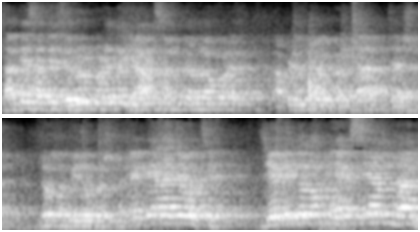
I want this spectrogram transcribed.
સાથે સાથે જરૂર પડે તો યામ સમતલનો પણ આપણે ઉપયોગ કરતા જશું. જો તો બીજો પ્રશ્ન કંઈક એના જેવો છે. જે બિંદુનો x યામ ધન,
